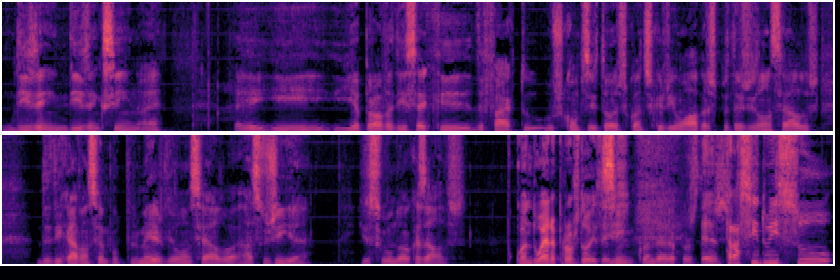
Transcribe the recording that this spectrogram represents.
dizem, dizem que sim, não é? E, e, a prova disso é que, de facto, os compositores, quando escreviam obras para dois violoncelos, dedicavam sempre o primeiro violoncelo à Sugia e o segundo ao Casales. Quando era para os dois, é Sim, isso? Sim, quando era para os dois. Uh, terá sido isso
